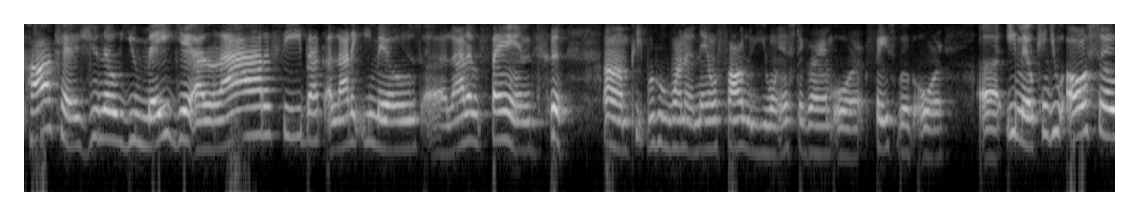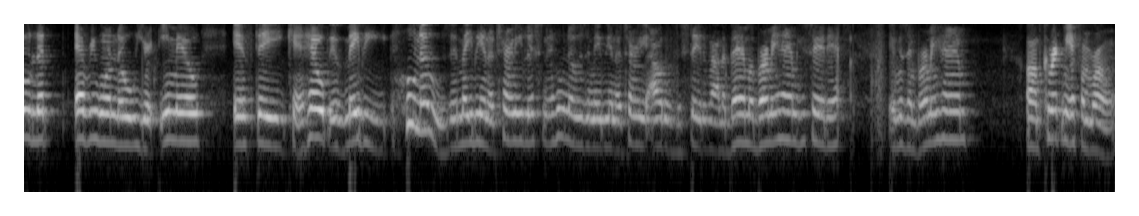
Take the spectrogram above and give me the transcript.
podcast, you know, you may get a lot of feedback, a lot of emails, a lot of fans, um, people who want to now follow you on Instagram or Facebook or uh, email. Can you also let everyone know your email if they can help? If maybe, who knows? It may be an attorney listening. Who knows? It may be an attorney out of the state of Alabama, Birmingham. You said it, it was in Birmingham. Um, correct me if I'm wrong.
